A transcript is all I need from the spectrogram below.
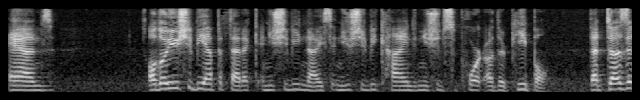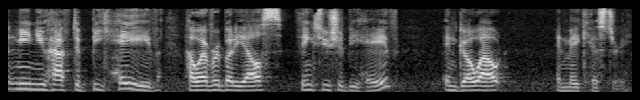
And although you should be empathetic and you should be nice and you should be kind and you should support other people, that doesn't mean you have to behave how everybody else thinks you should behave and go out and make history.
